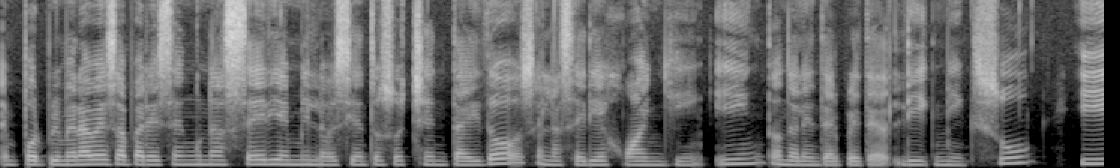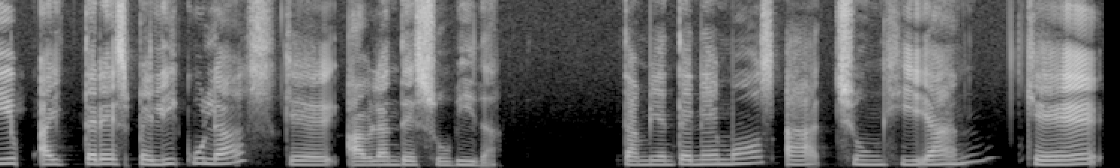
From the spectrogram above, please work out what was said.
eh, por primera vez aparece en una serie en 1982, en la serie Huang Jin In, donde la interpreta Lee Mik-soo. Y hay tres películas que hablan de su vida. También tenemos a Chung Hyun, que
